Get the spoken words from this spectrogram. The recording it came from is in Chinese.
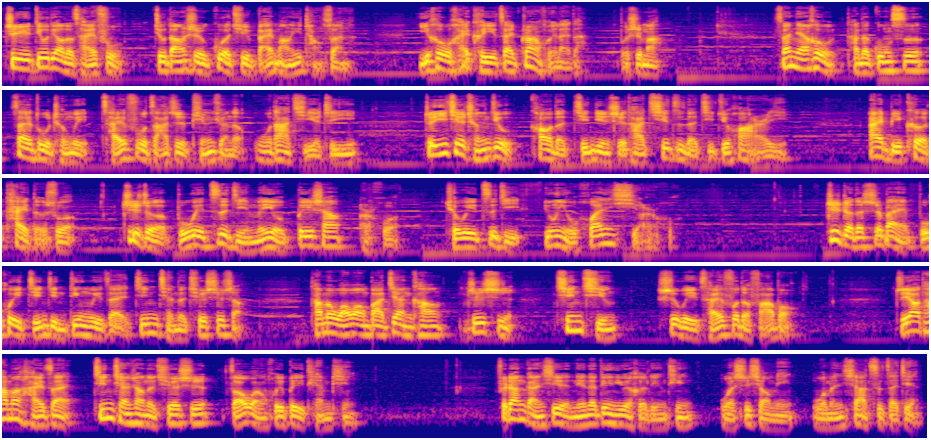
至于丢掉的财富，就当是过去白忙一场算了，以后还可以再赚回来的，不是吗？三年后，他的公司再度成为《财富》杂志评选的五大企业之一。这一切成就靠的仅仅是他妻子的几句话而已。艾比克泰德说：“智者不为自己没有悲伤而活，却为自己拥有欢喜而活。智者的失败不会仅仅定位在金钱的缺失上。”他们往往把健康、知识、亲情视为财富的法宝，只要他们还在，金钱上的缺失早晚会被填平。非常感谢您的订阅和聆听，我是小明，我们下次再见。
